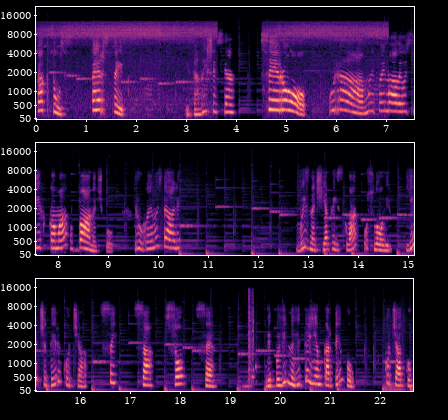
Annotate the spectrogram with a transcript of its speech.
Кактус. Персик. І залишився сироп. Ура! Ми поймали усіх комах в баночку. Рухаємось далі. Визнач, який склад у слові. Є чотири курча. Си, са, со, се. Відповідно, віддаємо картинку курчатку.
